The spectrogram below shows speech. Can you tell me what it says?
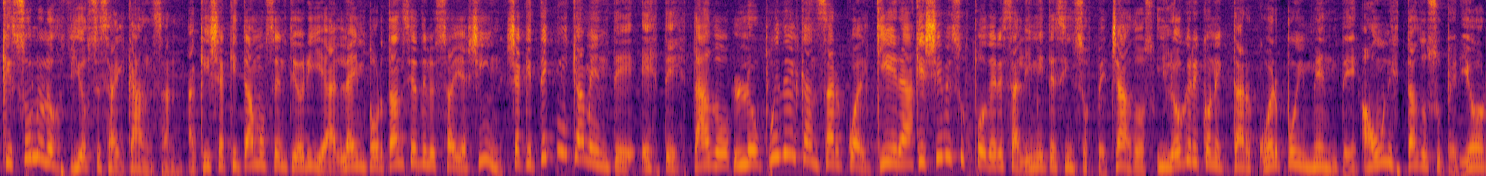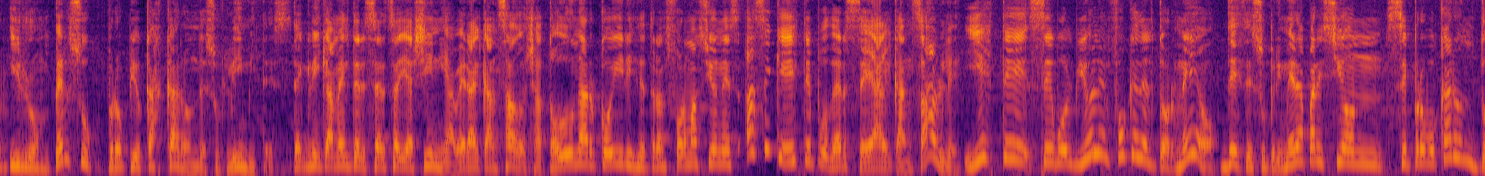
que solo los dioses alcanzan. Aquí ya quitamos en teoría la importancia de los Saiyajin, ya que técnicamente este estado lo puede alcanzar cualquiera que lleve sus poderes a límites insospechados y logre conectar cuerpo y mente a un estado superior y romper su propio cascarón de sus límites. Técnicamente el ser Saiyajin y haber alcanzado ya todo un arco iris de transformaciones hace que este poder sea alcanzable, y este se volvió el enfoque del torneo. Desde su primera aparición se provocaron dos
